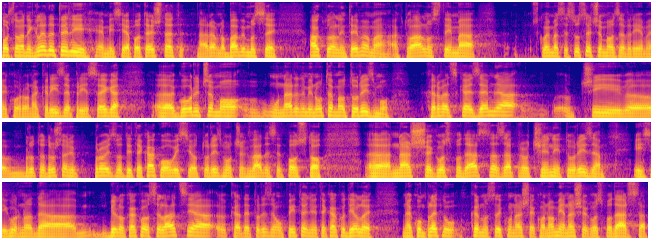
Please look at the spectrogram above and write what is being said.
Poštovani gledatelji, emisija Poteštat, naravno bavimo se aktualnim temama, aktualnostima s kojima se susrećemo za vrijeme korona krize. Prije svega e, govorit ćemo u narednim minutama o turizmu. Hrvatska je zemlja čiji e, bruto društveni proizvod i tekako ovisi o turizmu, čak 20% e, naše gospodarstva zapravo čini turizam i sigurno da bilo kakva oscilacija kada je turizam u pitanju i tekako djeluje na kompletnu krvnu sliku naše ekonomije, naše gospodarstva.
